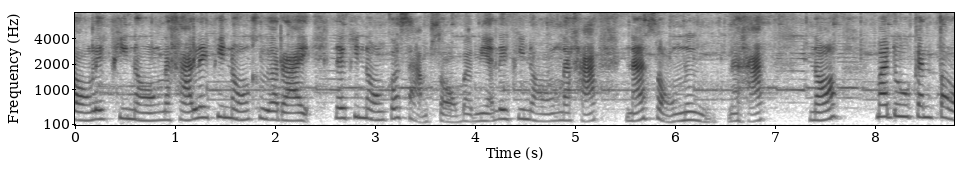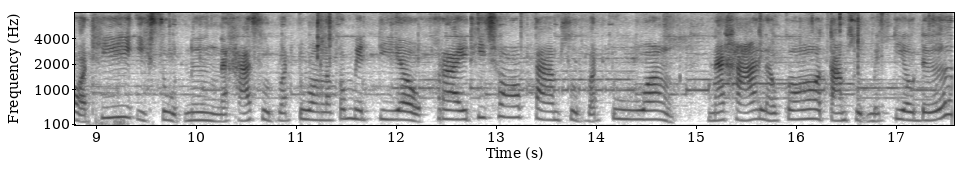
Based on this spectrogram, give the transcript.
ตองเลขพี่น้องนะคะ เลขพี่น้องคืออะไร เลขพี่น้องก็ 32 แบบนี้เลขพี่น้องนะคะนะ 21 นะคะเนาะ มาดูกันต่อที่อีกสูตรหนึ่งนะคะ สูตรวัดดวงแล้วก็เม็ดเดียว ใครที่ชอบตามสูตรวัดดวงนะคะ แล้วก็ตามสูตรเม็ดเดียวเด้อ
